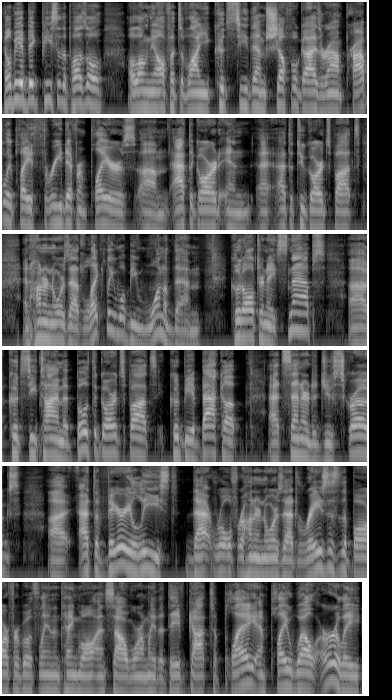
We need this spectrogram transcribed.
He'll be a big piece of the puzzle along the offensive line. You could see them shuffle guys around, probably play three different players um, at the guard and uh, at the two guard spots. And Hunter Nourzad likely will be one of them. Could alternate snaps. Uh, could see time at both the guard spots. Could be a backup at center to Juice Scruggs. Uh, at the very least, that role for Hunter Nourzad raises the bar for both Landon Tengwall and Sal Wormley that they've got to play and play well early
